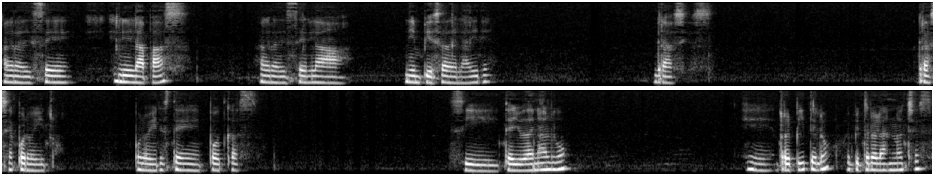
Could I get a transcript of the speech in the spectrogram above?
Agradece la paz, agradece la limpieza del aire. Gracias. Gracias por oírlo por oír este podcast. Si te ayuda en algo, eh, repítelo, repítelo las noches,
